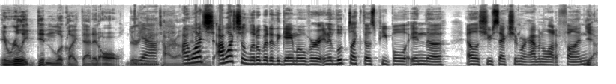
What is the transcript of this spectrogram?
it really didn't look like that at all during the Yeah. entire. I Alabama watched I watched a little bit of the game over and it looked like those people in the LSU section were having a lot of fun. Yeah.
